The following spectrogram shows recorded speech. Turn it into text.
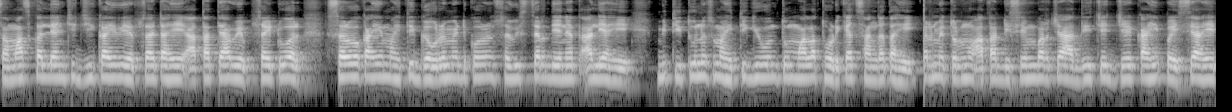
समाज कल्याणची जी काही वेबसाईट आहे आता त्या वेबसाईटवर सर्व काही माहिती गव्हर्नमेंटकडून सविस्तर देण्यात आली आहे. मी तिथूनच माहिती घेऊन तुम्हाला थोडक्यात सांगत आहे. तर मित्रांनो आता डिसेंबरच्या आधीचे जे काही पैसे आहेत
